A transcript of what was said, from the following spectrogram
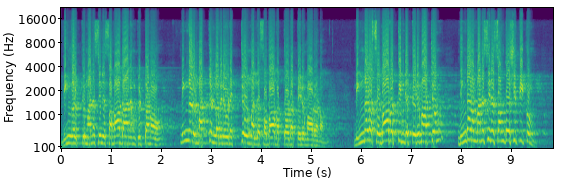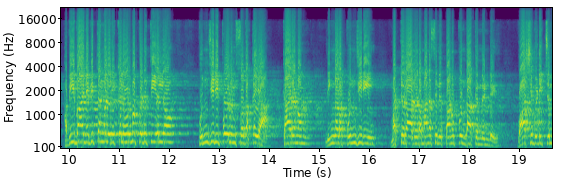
നിങ്ങൾക്ക് മനസ്സിന് സമാധാനം കിട്ടണോ? നിങ്ങൾ മറ്റുള്ളവരോട് ഏറ്റവും നല്ല സ്വഭാവത്തോടെ പെരുമാറണം. നിങ്ങളുടെ സ്വഭാവത്തിന്റെ പെരുമാറ്റം നിങ്ങളെ മനസ്സിനെ സന്തോഷിപ്പിക്കും. ഹബീബ തങ്ങൾ ഒരിക്കൽ ഓർമ്മപ്പെടുത്തിയല്ലോ പുഞ്ചിരി പോലും സ്വതക്കയാ. കാരണം നിങ്ങളെ പുഞ്ചിരി മറ്റൊരാളുടെ മനസ്സിന് തണുപ്പുണ്ടാക്കുന്നുണ്ട്. വാശി പിടിച്ചും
